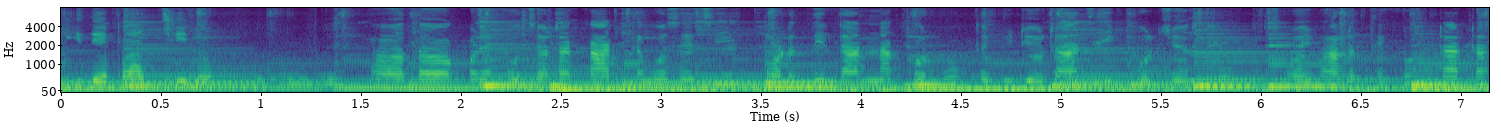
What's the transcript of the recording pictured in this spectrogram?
খিদে পাচ্ছিল। খাওয়া দাওয়া করে মোচাটা কাটতে বসেছি, পরের দিন রান্না করব। তো ভিডিওটা আজ এই পর্যন্ত সবাই ভালো থেকো, টাটা।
